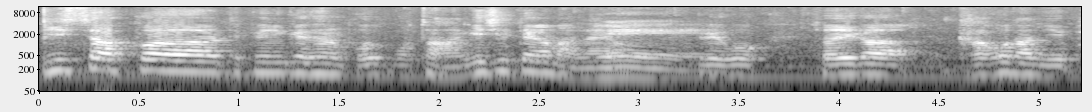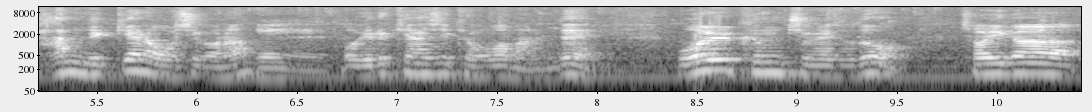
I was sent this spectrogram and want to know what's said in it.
비스 아쿠아 대표님께서는 보, 보통 안 계실 때가 많아요. 네. 그리고 저희가 가고 난 뒤에 밤 늦게나 오시거나 예. 뭐 이렇게 하실 경우가 많은데 월금 중에서도 저희가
